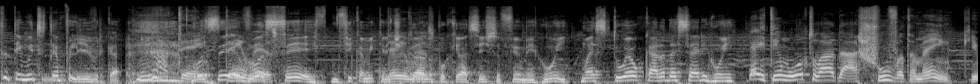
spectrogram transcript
Tu tem muito tempo livre, cara. Ah, tem, você, tenho mesmo. você fica me criticando porque eu assisto filme ruim, mas tu é o cara da série ruim. E aí tem um outro lá da chuva também, que...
